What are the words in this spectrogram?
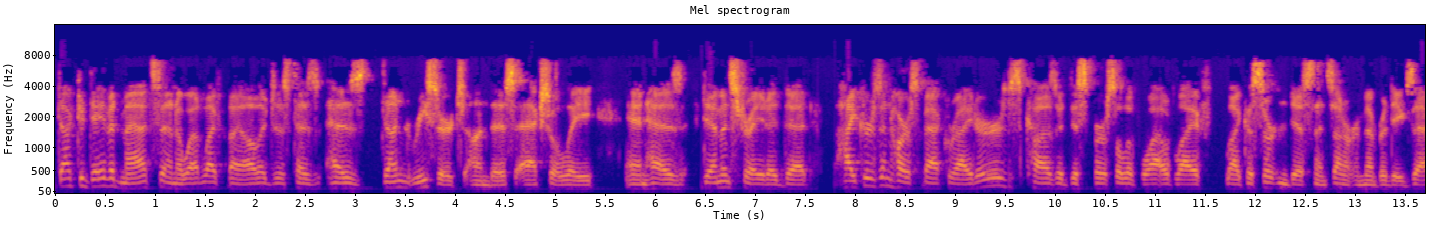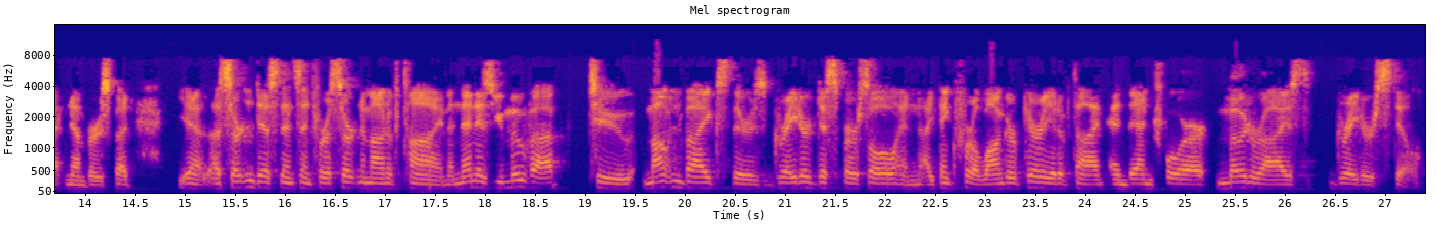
Dr. David Mattson, a wildlife biologist, has has done research on this actually and has demonstrated that hikers and horseback riders cause a dispersal of wildlife like a certain distance. I don't remember the exact numbers, but yeah, a certain distance and for a certain amount of time. And then as you move up, to mountain bikes, there's greater dispersal and I think for a longer period of time. And then for motorized, greater still.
